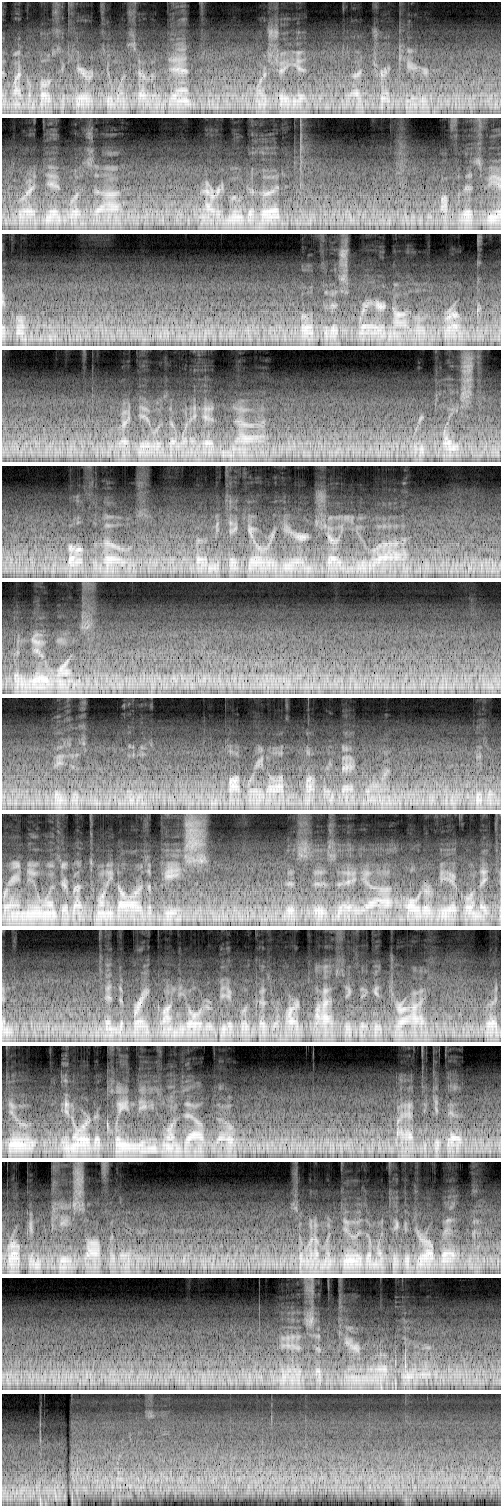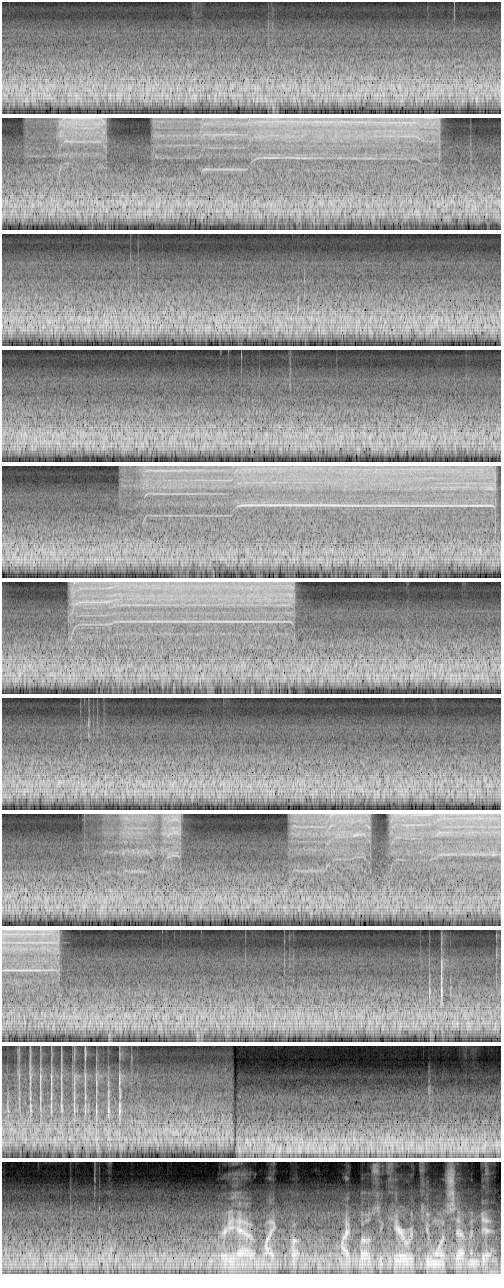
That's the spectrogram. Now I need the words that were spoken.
guys, Michael Bosick here with 217 Dent. I want to show you a, a trick here. So what I did was uh, when I removed the hood off of this vehicle, both of the sprayer nozzles broke. What I did was I went ahead and uh, replaced both of those. But let me take you over here and show you uh, the new ones. These just they just pop right off, pop right back on. These are brand new ones. They're about $20 a piece. This is a uh, older vehicle, and they tend to tend to break on the older vehicle because they're hard plastic. They get dry. What I do in order to clean these ones out, though, I have to get that broken piece off of there. So what I'm going to do is I'm going to take a drill bit and set the camera up here. There you have it, Mike, Bo Mike Bosick here with 217 Dent.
